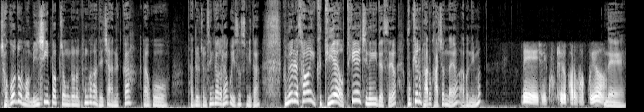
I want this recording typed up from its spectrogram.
적어도 뭐 민식이법 정도는 통과가 되지 않을까라고 다들 좀 생각을 하고 있었습니다. 금요일 상황이 그 뒤에 어떻게 진행이 됐어요? 국회로 바로 가셨나요, 아버님은? 네, 저희 국회로 바로 갔고요. 네.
